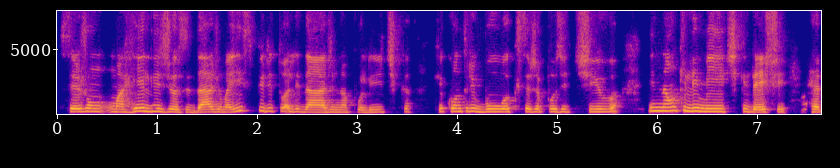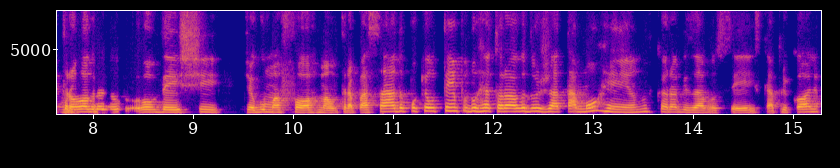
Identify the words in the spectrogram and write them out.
seja uma religiosidade, uma espiritualidade na política que contribua, que seja positiva e não que limite, que deixe retrógrado ou deixe de alguma forma ultrapassado, porque o tempo do retrógrado já está morrendo. Quero avisar vocês, Capricórnio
